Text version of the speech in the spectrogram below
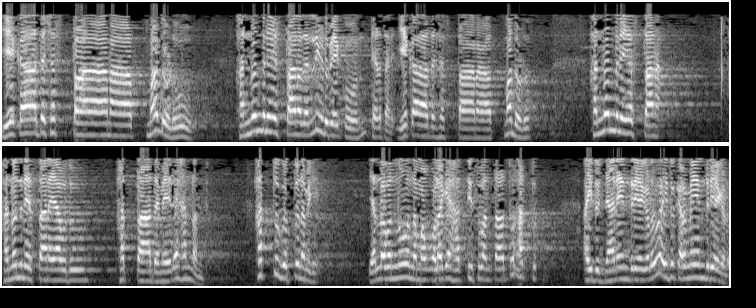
ಏಕಾದಶ ಸ್ಥಾನಾತ್ಮದೊಳು ಹನ್ನೊಂದನೇ ಸ್ಥಾನದಲ್ಲಿ ಇಡಬೇಕು ಅಂತ ಹೇಳ್ತಾರೆ. ಏಕಾದಶ ಸ್ಥಾನಾತ್ಮದೊಳು ಹನ್ನೊಂದನೆಯ ಸ್ಥಾನ. ಹನ್ನೊಂದನೆಯ ಸ್ಥಾನ ಯಾವುದು? ಹತ್ತಾದ ಮೇಲೆ ಹನ್ನೊಂದು. ಹತ್ತು ಗೊತ್ತು ನಮಗೆ. ಎಲ್ಲವನ್ನೂ ನಮ್ಮ ಒಳಗೆ ಹತ್ತಿಸುವಂತಹದ್ದು ಹತ್ತು. ಐದು ಜ್ಞಾನೇಂದ್ರಿಯಗಳು, ಐದು ಕರ್ಮೇಂದ್ರಿಯಗಳು.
